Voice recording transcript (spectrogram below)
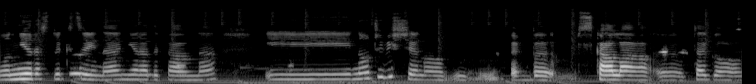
no, nierestrykcyjne, nieradykalne. I no oczywiście, no, jakby skala y, tego,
